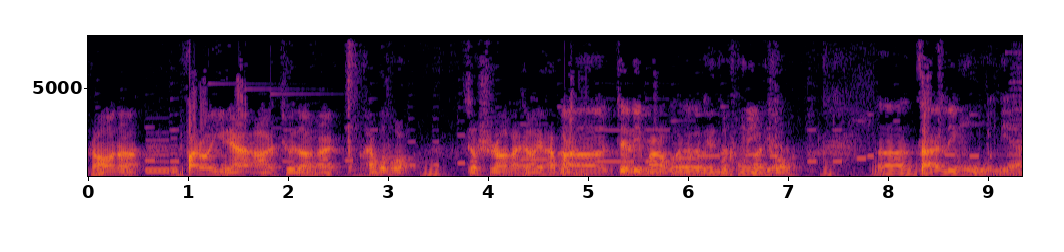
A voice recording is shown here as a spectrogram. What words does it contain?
然后呢，发售一年啊，觉得哎还不错，就市场反应也还不错。呃，这里面我补充一点呃，在零五年，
